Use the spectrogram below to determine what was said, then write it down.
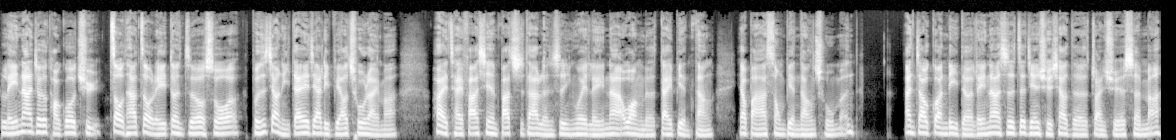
雷娜就跑过去揍他，揍了一顿之后说：“不是叫你待在家里不要出来吗？”后来才发现八尺大人是因为雷娜忘了带便当，要帮他送便当出门。按照惯例的，雷娜是这间学校的转学生嘛，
